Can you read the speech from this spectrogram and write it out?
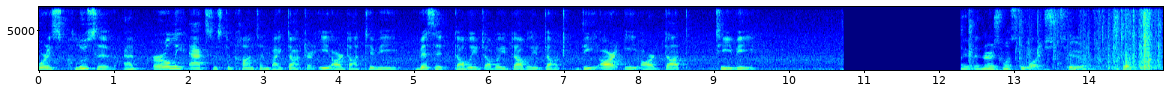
For exclusive and early access to content by DrER.tv, visit www.drer.tv. The nurse wants to watch too.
